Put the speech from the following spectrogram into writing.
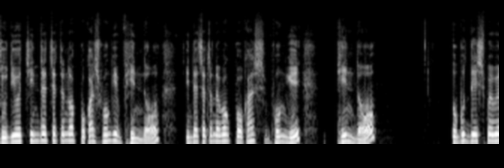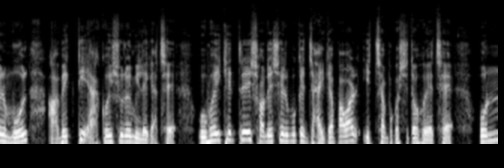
যদিও চিন্তা চেতনা প্রকাশভঙ্গি ভিন্ন চিন্তা চেতনা এবং প্রকাশভঙ্গি ভিন্ন তবু দেশপ্রেমের মূল আবেগটি একই সুরে মিলে গেছে। উভয় ক্ষেত্রে স্বদেশের বুকে জায়গা পাওয়ার ইচ্ছা প্রকাশিত হয়েছে। অন্য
